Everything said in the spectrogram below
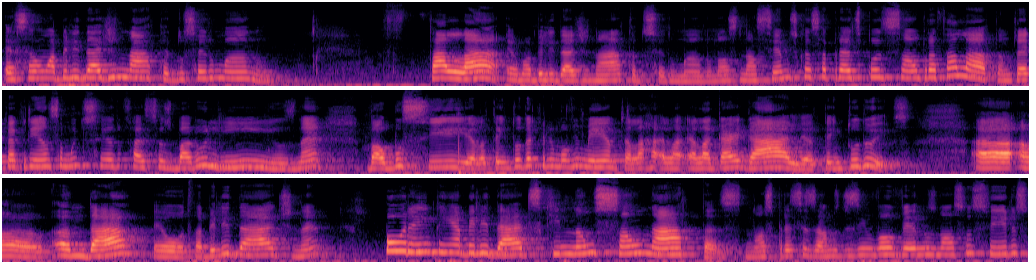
essa é uma habilidade inata do ser humano Falar é uma habilidade nata do ser humano. Nós nascemos com essa predisposição para falar. Tanto é que a criança muito cedo faz seus barulhinhos, né? Balbucia, ela tem todo aquele movimento, ela, ela, ela gargalha, tem tudo isso. Ah, ah, andar é outra habilidade, né? Porém, tem habilidades que não são natas. Nós precisamos desenvolver nos nossos filhos.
